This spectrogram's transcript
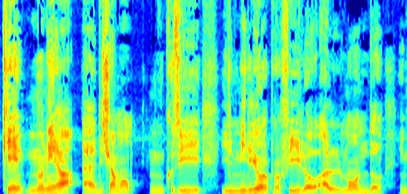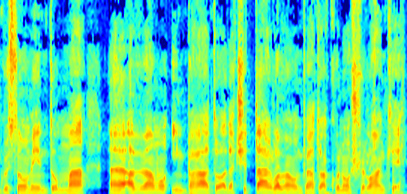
che non era, eh, diciamo, così il miglior profilo al mondo in questo momento, ma eh, avevamo imparato ad accettarlo, avevamo imparato a conoscerlo anche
